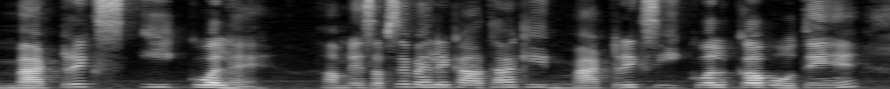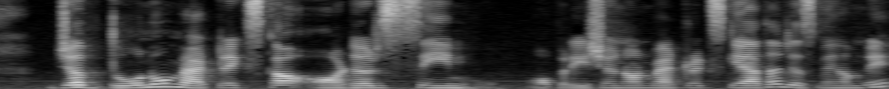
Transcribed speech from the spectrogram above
मैट्रिक्स इक्वल है। हमने सबसे पहले कहा था कि मैट्रिक्स इक्वल कब होते हैं? जब दोनों मैट्रिक्स का ऑर्डर सेम हो। ऑपरेशन ऑन मैट्रिक्स किया था? जिसमें हमने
